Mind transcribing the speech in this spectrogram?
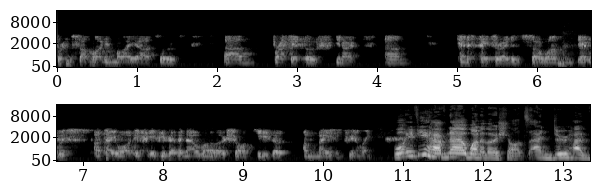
from someone in my uh, sort of um, bracket of you know um, tennis pizza eaters. So um, it was. I'll tell you what, if, if you've ever nailed one of those shots, it is an amazing feeling. Well, if you have nailed one of those shots and do have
